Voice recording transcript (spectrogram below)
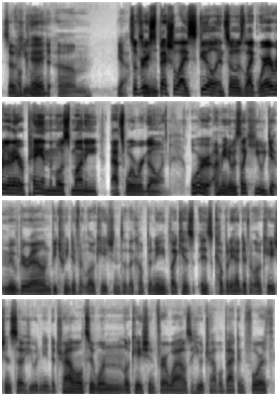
So he Okay. would, um, yeah. So very n- specialized skill. And so it was like wherever they were paying the most money, that's where we're going. Or I mean, it was like he would get moved around between different locations of the company. Like his his company had different locations, so he would need to travel to one location for a while. So he would travel back and forth.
